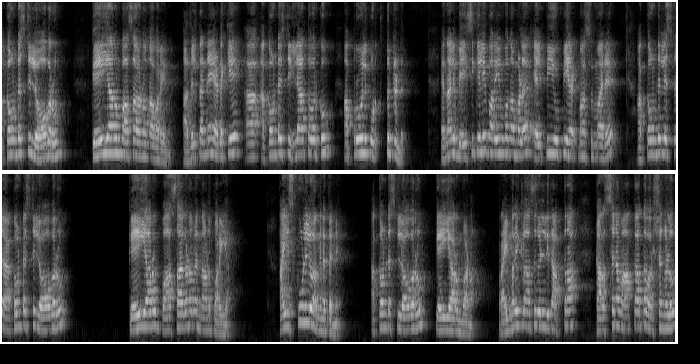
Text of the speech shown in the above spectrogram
അക്കൗണ്ട് ടെസ്റ്റ് ലോവറും കെ ഇ ആറും പാസ്സാകണമെന്നാണ് പറയുന്നത്. അതിൽ തന്നെ ഇടയ്ക്ക് അക്കൗണ്ട് ടെസ്റ്റ് ഇല്ലാത്തവർക്കും അപ്രൂവൽ കൊടുത്തിട്ടുണ്ട്. എന്നാൽ ബേസിക്കലി പറയുമ്പോൾ നമ്മൾ L P U P head മാസ്റ്റർമാര് അക്കൗണ്ട് ലിസ്റ്റ് അക്കൗണ്ട് ടെസ്റ്റ് ലോവറും കെ ഇ ആറും പാസ്സാകണം എന്നാണ് പറയുക ഹൈസ്കൂളിലും അങ്ങനെ തന്നെ. അക്കൗണ്ടസ്റ്റ് ലോവറും കെ ഇ ആറും വേണം. പ്രൈമറി ക്ലാസ്സുകളിൽ ഇത് അത്ര കർശനമാക്കാത്ത വർഷങ്ങളും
